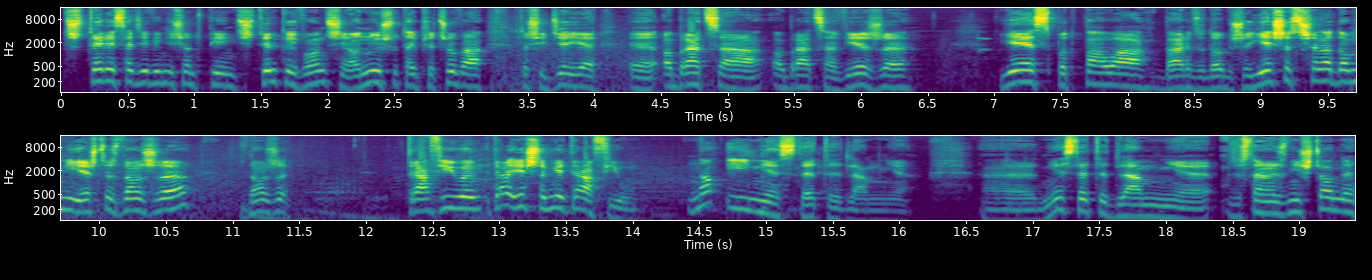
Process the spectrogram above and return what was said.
495 tylko i wyłącznie. On już tutaj przeczuwa, co się dzieje. E, obraca, obraca wieżę. Jest podpała, bardzo dobrze. Jeszcze strzela do mnie, jeszcze zdążę. Zdążę. Trafiłem, tra jeszcze mnie trafił. No i niestety dla mnie. E, niestety dla mnie zostałem zniszczony,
